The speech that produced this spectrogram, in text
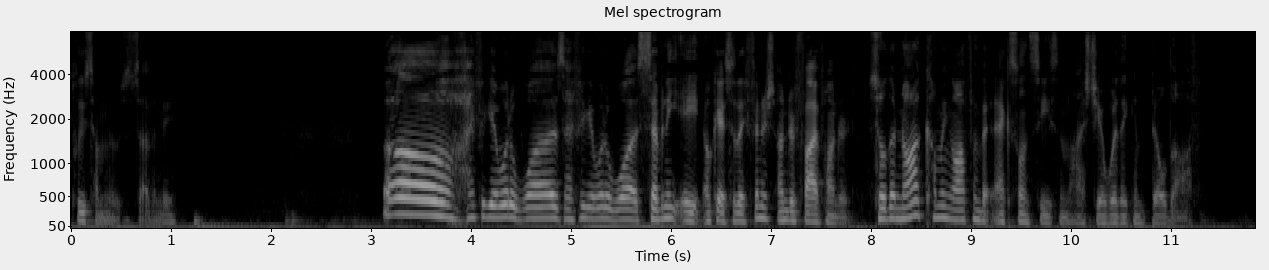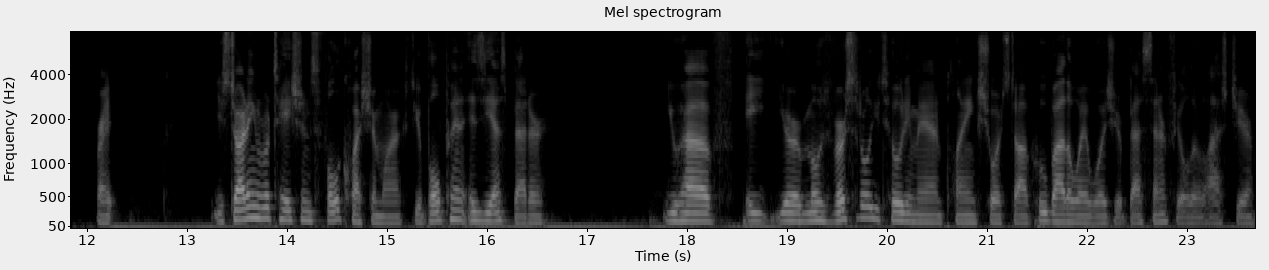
Please tell me it was 70. Oh, I forget what it was. I forget what it was. 78. Okay, so they finished under 500. So they're not coming off of an excellent season last year where they can build off, right? Your starting rotations full question marks. Your bullpen is yes better. You have a your most versatile utility man playing shortstop, who by the way was your best center fielder last year.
